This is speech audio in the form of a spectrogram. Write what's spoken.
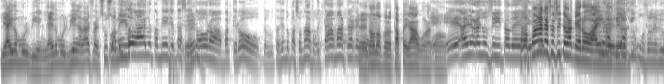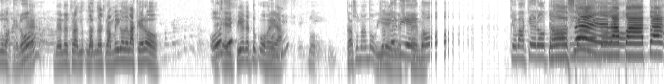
le ha ido muy bien. Le ha ido muy bien al alfa en su ¿Tú has sonido. algo también que está haciendo ¿Eh? ahora Vaqueró, que lo está haciendo para sonar, porque está más atrás que el Eh, no, no, pero está pegado con la... Eh, con- eh, hay una cañoncita de... Pero pon la que- cancioncita de Vaqueró ahí. De- aquí, de- aquí como son enemigos Vaqueró. ¿eh? De nuestro, nu- nuestro amigo de Vaqueró. Oye, el pie que tú cogeas. No, está sonando bien yo estoy ese tema. viendo que Vaquero está Yo sé la pata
